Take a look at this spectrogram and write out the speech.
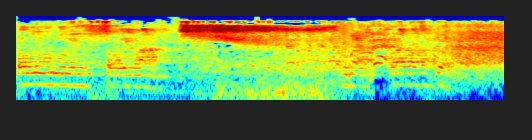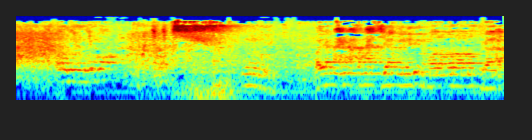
peluru yang seling orang. Orang-orang sadar. Kaya enak-enak pengajian ini iki moro-moro granat.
